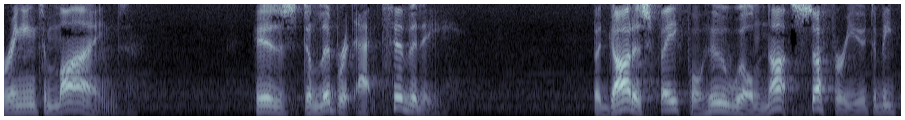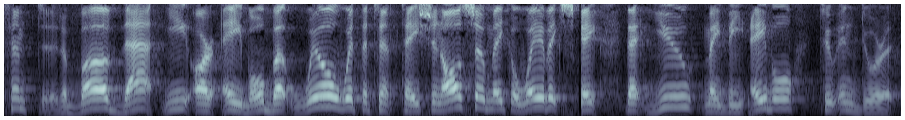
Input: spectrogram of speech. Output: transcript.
bringing to mind his deliberate activity. But God is faithful, who will not suffer you to be tempted above that ye are able, but will with the temptation also make a way of escape that you may be able to endure it.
